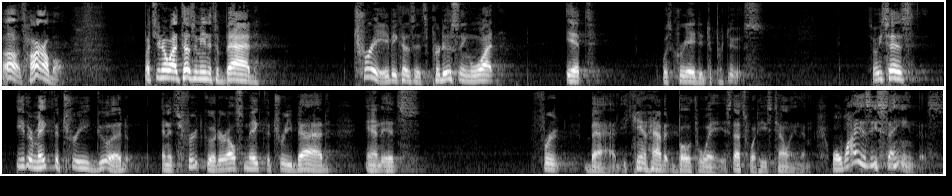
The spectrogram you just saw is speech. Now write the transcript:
oh, it's horrible. But you know what? It doesn't mean it's a bad tree because it's producing what it was created to produce. So he says, either make the tree good and its fruit good, or else make the tree bad and its fruit bad. You can't have it both ways. That's what he's telling them. Well, why is he saying this?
